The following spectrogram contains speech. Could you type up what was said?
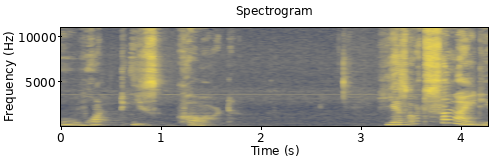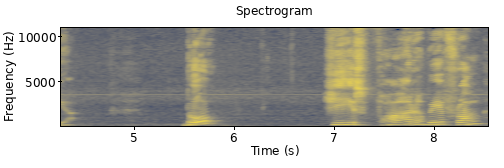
of what is God he has got some idea. Though he is far away from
